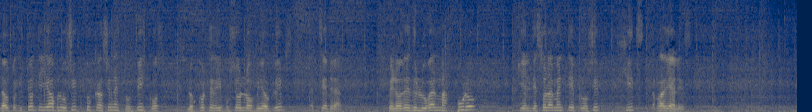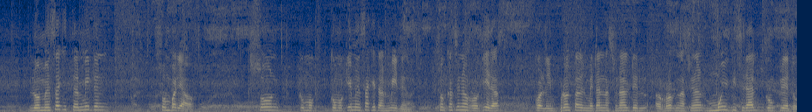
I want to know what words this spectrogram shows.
La autogestión te lleva a producir tus canciones, tus discos, los cortes de difusión, los videoclips, etcétera pero desde un lugar más puro que el de solamente producir hits radiales. Los mensajes transmiten son variados. Son como, como qué mensaje transmiten. Son canciones rockeras con la impronta del metal nacional, del rock nacional muy visceral y concreto.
